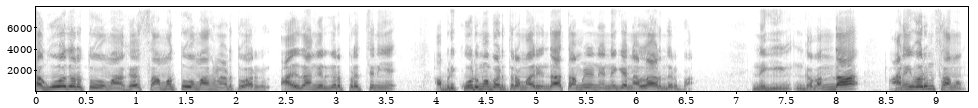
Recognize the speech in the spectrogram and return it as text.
சகோதரத்துவமாக சமத்துவமாக நடத்துவார்கள். அதுதான் இங்கே இருக்கிற பிரச்சனையே. அப்படி கொடுமைப்படுத்துகிற மாதிரி இருந்தால் தமிழன் என்றைக்கே நல்லா இருந்திருப்பான். இன்றைக்கி இங்கே வந்தால் அனைவரும் சமம்.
